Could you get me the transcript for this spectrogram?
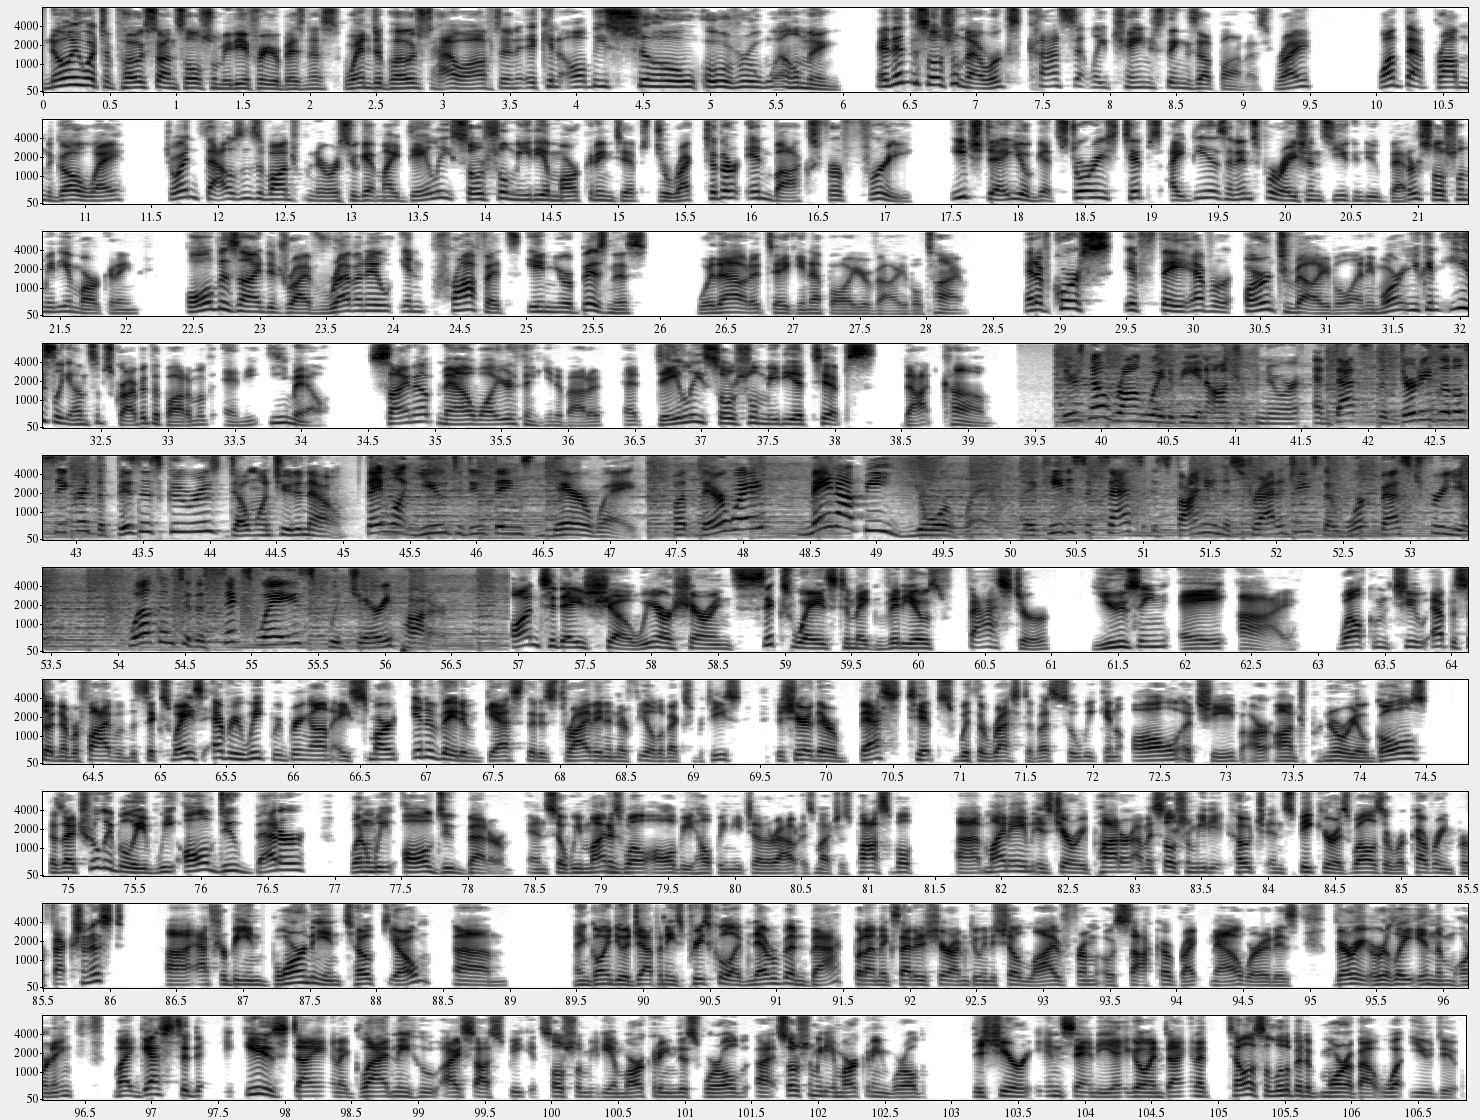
Knowing what to post on social media for your business, when to post, how often, it can all be so overwhelming. And then the social networks constantly change things up on us, right? Want that problem to go away? Join thousands of entrepreneurs who get my daily social media marketing tips direct to their inbox for free. Each day, you'll get stories, tips, ideas, and inspiration so you can do better social media marketing, all designed to drive revenue and profits in your business without it taking up all your valuable time. And of course, if they ever aren't valuable anymore, you can easily unsubscribe at the bottom of any email. Sign up now while you're thinking about it at dailysocialmediatips.com. There's no wrong way to be an entrepreneur, and that's the dirty little secret the business gurus don't want you to know. They want you to do things their way, but their way may not be your way. The key to success is finding the strategies that work best for you. Welcome to the Six Ways with Jerry Potter. On today's show, we are sharing six ways to make videos faster using AI. Welcome to episode number five of the Six Ways. Every week, we bring on a smart, innovative guest that is thriving in their field of expertise to share their best tips with the rest of us so we can all achieve our entrepreneurial goals. Because I truly believe we all do better when we all do better. And so we might as well all be helping each other out as much as possible. Uh, my name is Jerry Potter. I'm a social media coach and speaker, as well as a recovering perfectionist. Uh, after being born in Tokyo um, and going to a Japanese preschool, I've never been back, but I'm excited to share I'm doing the show live from Osaka right now, where it is very early in the morning. My guest today is Diana Gladney, who I saw speak at Social Media Marketing this world, uh, Social Media Marketing World this year in San Diego. And Diana, tell us a little bit more about what you do.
